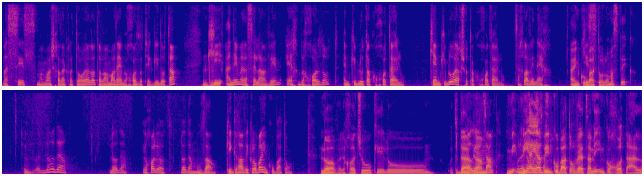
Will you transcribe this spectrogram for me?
בסיס ממש חזק לתיאוריה הזאת, אבל אמרתי, אני בכל זאת אגיד אותה, כי אני מנסה להבין איך בכל זאת הם קיבלו את הכוחות האלו. כי הם קיבלו איכשהו את הכוחות האלו. צריך להבין איך. האינקובטור לא מספיק? לא יודע, לא יודע, יכול להיות, לא יודע, מוזר. כי גרביק לא באינקובטור. לא, אבל יכול להיות שהוא כאילו... אתה יודע, הוא גם... יצא- מי מי הוא היה יצא- באינקובטור ויצא מ- עם כוחות על?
